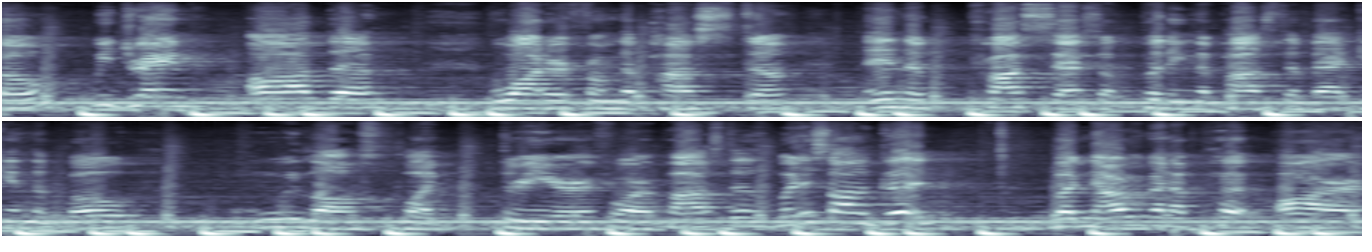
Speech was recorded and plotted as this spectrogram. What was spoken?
So we drain all the water from the pasta. In the process of putting the pasta back in the bowl, we lost like three or four pastas, but it's all good. But now we're gonna put our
